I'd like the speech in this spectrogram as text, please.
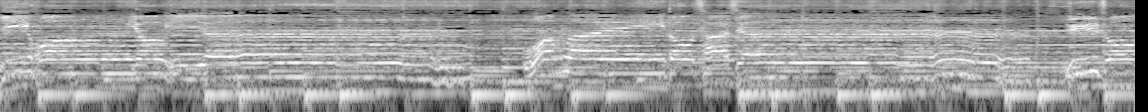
一晃又一年，往来。中。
